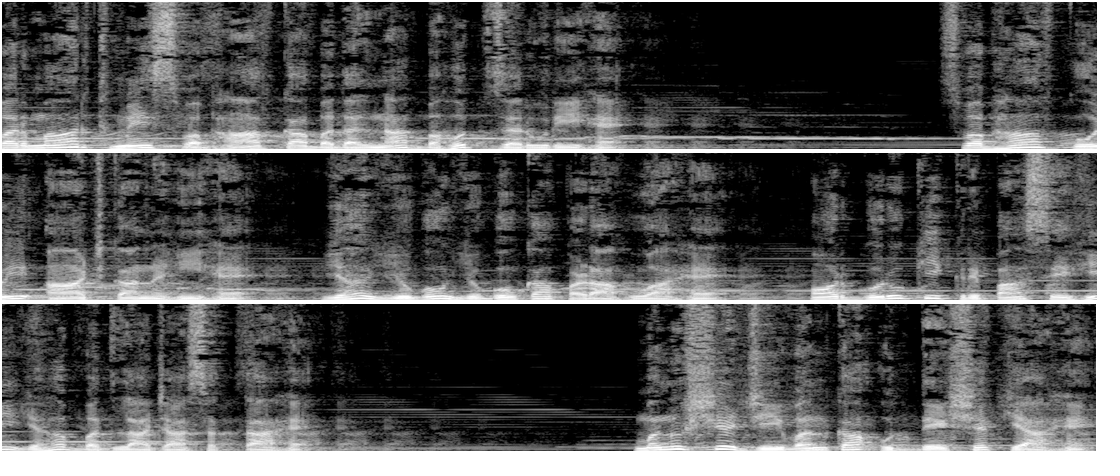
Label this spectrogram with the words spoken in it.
परमार्थ में स्वभाव का बदलना बहुत ज़रूरी है। स्वभाव कोई आज का नहीं है, यह युगों युगों का पड़ा हुआ है, और गुरु की कृपा से ही यह बदला जा सकता है। मनुष्य जीवन का उद्देश्य क्या है?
